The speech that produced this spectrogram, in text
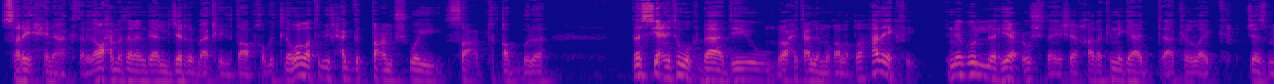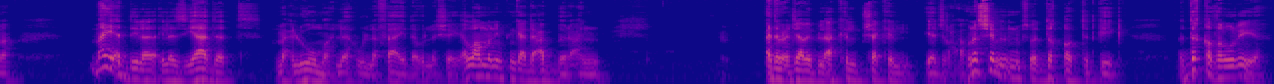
صريح هنا أكثر؟ إذا واحد مثلا قال لي جرب اكلي اللي طابخه وقلت له والله تبي حق الطعم شوي صعب تقبله بس يعني توك بادي وراح يتعلم من غلطه هذا يكفي. إني أقول له يا وش ذا يا شيخ هذا كني قاعد آكل لايك جزمة. ما يؤدي إلى إلى زيادة معلومة له ولا فائده ولا شيء. اللهم إني يمكن قاعد أعبر عن عدم إعجابي بالأكل بشكل يجرحه. ونفس الشيء بالنسبة للدقة والتدقيق. الدقة ضرورية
